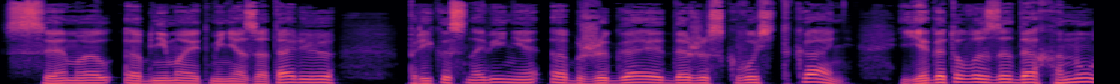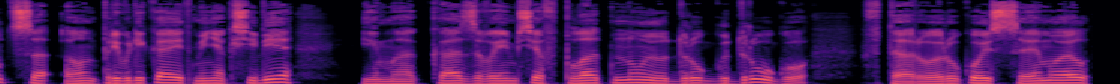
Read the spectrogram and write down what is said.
Сэмюэл обнимает меня за талию, прикосновение обжигает даже сквозь ткань. Я готова задохнуться, а он привлекает меня к себе, и мы оказываемся вплотную друг к другу. Второй рукой Сэмюэл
